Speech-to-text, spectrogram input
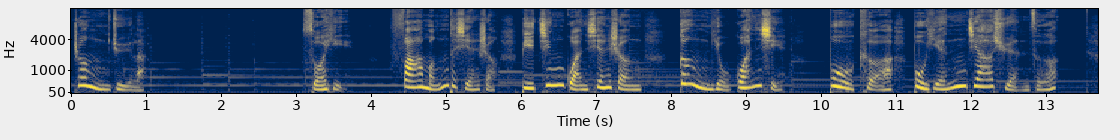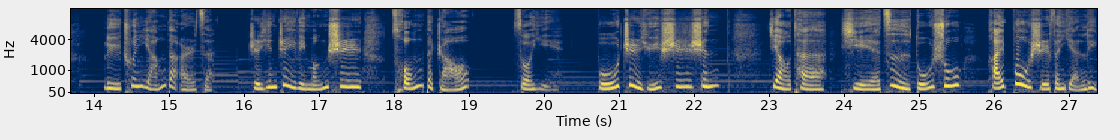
证据了。所以，发蒙的先生比经管先生更有关系，不可不严加选择。吕春阳的儿子。只因这位蒙师从得着，所以不至于失身，叫他写字读书还不十分严厉，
